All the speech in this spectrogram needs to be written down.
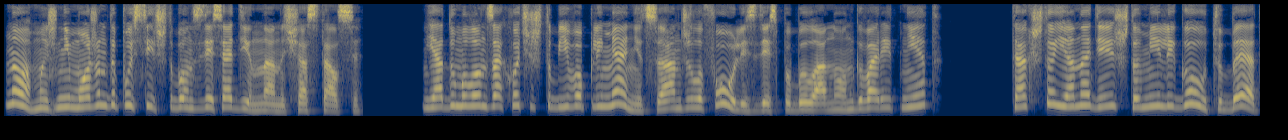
Но мы же не можем допустить, чтобы он здесь один на ночь остался. Я думал, он захочет, чтобы его племянница Анджела Фоули здесь побыла, но он говорит нет. Так что я надеюсь, что Милли Go to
